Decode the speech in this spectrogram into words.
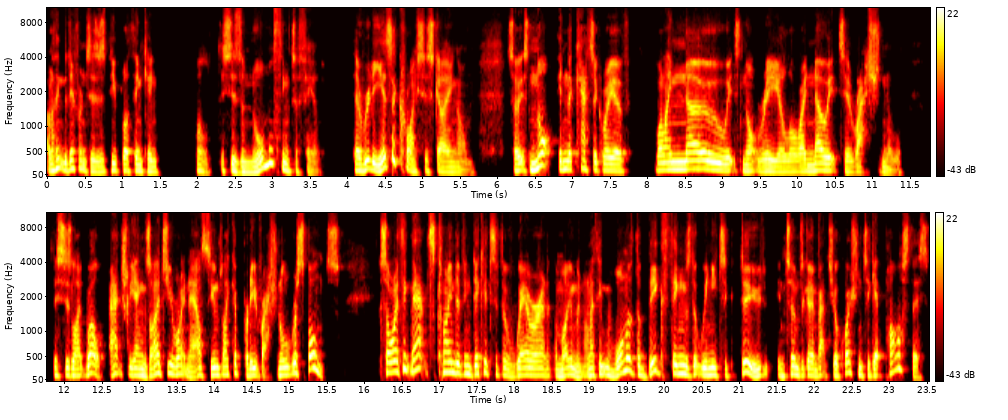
And I think the difference is, is people are thinking, well, this is a normal thing to feel. There really is a crisis going on. So it's not in the category of, well, I know it's not real or I know it's irrational. This is like, well, actually, anxiety right now seems like a pretty rational response. So I think that's kind of indicative of where we're at at the moment. And I think one of the big things that we need to do in terms of going back to your question to get past this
